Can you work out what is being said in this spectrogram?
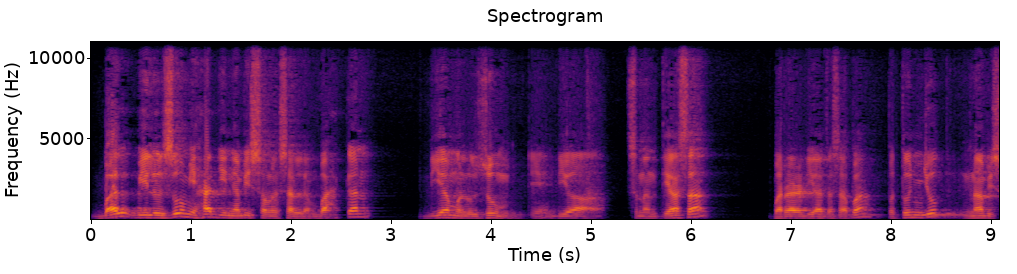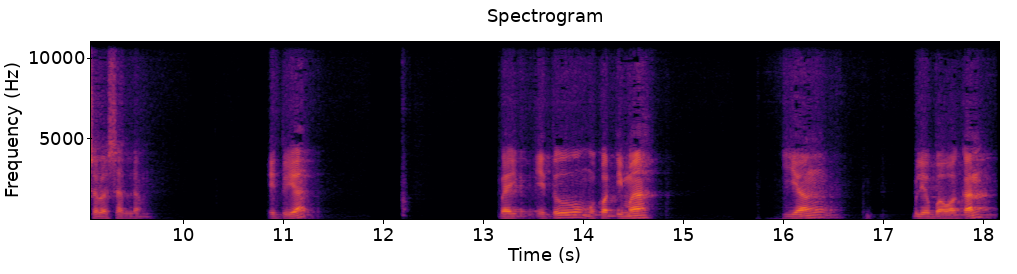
Bal biluzumi hadi Nabi sallallahu alaihi wasallam. Bahkan dia meluzum ya dia senantiasa berada di atas apa? Petunjuk Nabi sallallahu alaihi wasallam. Itu ya. Baik itu mukaddimah yang beliau bawakan.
